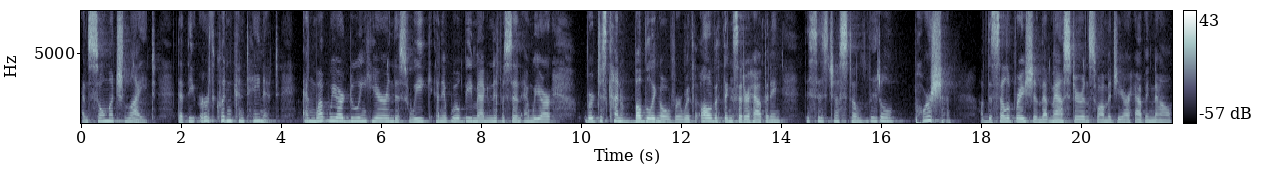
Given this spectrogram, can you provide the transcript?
and so much light that the earth couldn't contain it. And what we are doing here in this week, and it will be magnificent, and we are we're just kind of bubbling over with all the things that are happening. This is just a little portion of the celebration that Master and Swamiji are having now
